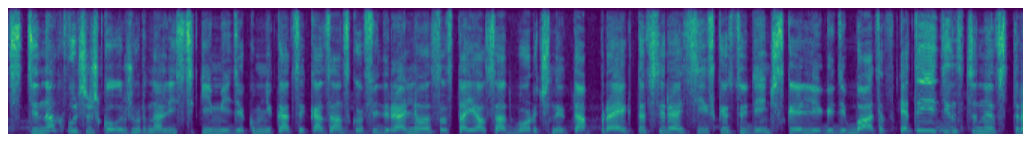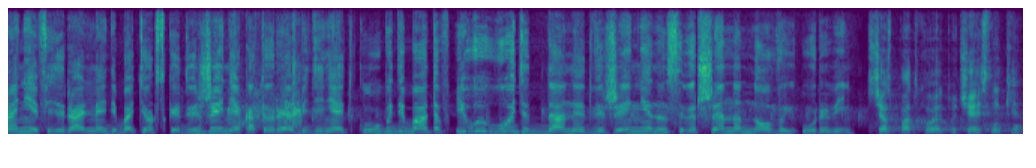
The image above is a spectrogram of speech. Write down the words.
В стенах Высшей школы журналистики и медиакоммуникации Казанского федерального состоялся отборочный этап проекта «Всероссийская студенческая лига дебатов». Это единственное в стране федеральное дебатерское движение, которое объединяет клубы дебатов и выводит данное движение на совершенно новый уровень. Сейчас подходят участники.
